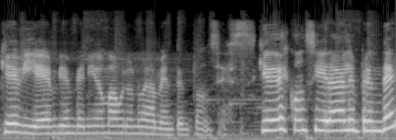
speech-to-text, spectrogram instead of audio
Qué bien, bienvenido Mauro nuevamente entonces. ¿Qué debes considerar al emprender?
